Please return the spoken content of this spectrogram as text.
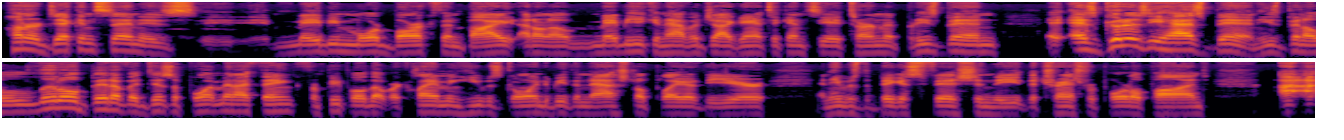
Hunter Dickinson is eh, maybe more bark than bite. I don't know. Maybe he can have a gigantic NCAA tournament, but he's been as good as he has been, he's been a little bit of a disappointment, I think, for people that were claiming he was going to be the national player of the year and he was the biggest fish in the the transfer portal pond. I,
